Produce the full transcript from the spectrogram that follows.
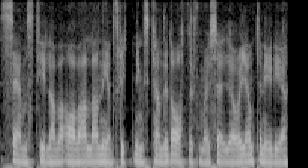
sämst till av, av alla nedflyttningskandidater får man ju säga och egentligen är det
